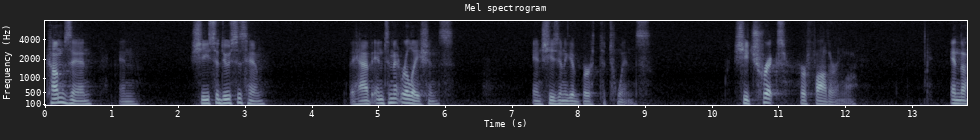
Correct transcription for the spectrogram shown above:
comes in and she seduces him they have intimate relations, and she's going to give birth to twins. She tricks her father in law. And the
